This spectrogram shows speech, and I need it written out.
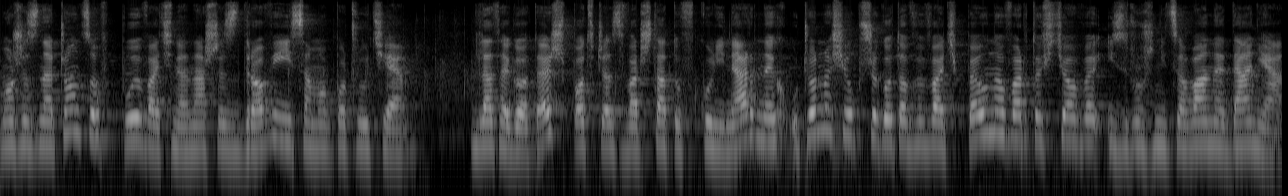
może znacząco wpływać na nasze zdrowie i samopoczucie. Dlatego też podczas warsztatów kulinarnych uczono się przygotowywać pełnowartościowe i zróżnicowane dania,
